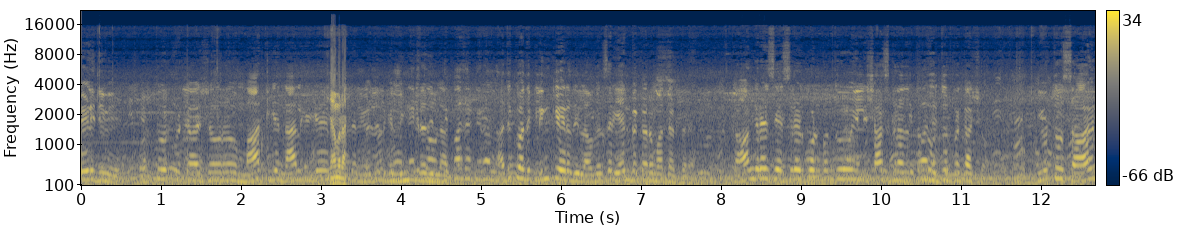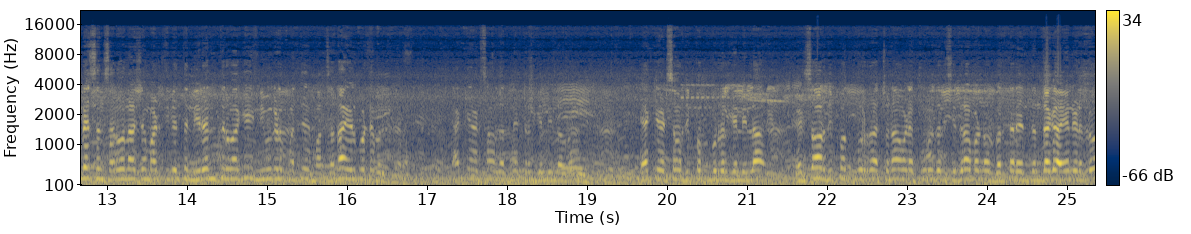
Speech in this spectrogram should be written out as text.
ಹೇಳಿದ್ದೀವಿ ವರ್ತೂರ್ ಪ್ರಕಾಶ್ ಅವರು ಮಾತಿಗೆ ನಾಲ್ಕಿಗೆ ಮೆದುಳಿಗೆ ಲಿಂಕ್ ಇರೋದಿಲ್ಲ ಅದಕ್ಕೂ ಅದಕ್ಕೆ ಲಿಂಕೇ ಇರೋದಿಲ್ಲ. ಒಂದೊಂದ್ಸರಿ ಏನು ಬೇಕಾದ್ರೂ ಮಾತಾಡ್ತಾರೆ. ಕಾಂಗ್ರೆಸ್ ಹೆಸರು ಹೇಳ್ಕೊಂಡು ಬಂದು ಇಲ್ಲಿ ಶಾಸಕರಾದಂಥ ವರ್ತೂರ್ ಪ್ರಕಾಶ್ ಇವತ್ತು ಕಾಂಗ್ರೆಸ್ ಅನ್ನು ಸರ್ವನಾಶ ಮಾಡ್ತೀವಿ ಅಂತ ನಿರಂತರವಾಗಿ ನೀವುಗಳ ಮಧ್ಯೆ ಸದಾ ಹೇಳ್ಕೊಟ್ಟೆ ಬರ್ತಿದ್ದಾರೆ. ಯಾಕೆ ಎರಡು ಸಾವಿರದ ಹದಿನೆಂಟರಲ್ಲಿ ಗೆಲ್ಲಿಲ್ಲ ಅವರು? ಯಾಕೆ ಎರಡು ಸಾವಿರದ ಇಪ್ಪತ್ತ್ಮೂರರಲ್ಲಿ ಗೆಲ್ಲಿಲ್ಲ? ಎರಡು ಸಾವಿರದ ಇಪ್ಪತ್ತ್ಮೂರರ ಚುನಾವಣೆ ಪೂರ್ವದಲ್ಲಿ ಸಿದ್ದರಾಮಣ್ಣವ್ರು ಬರ್ತಾರೆ ಅಂತಂದಾಗ ಏನು ಹೇಳಿದ್ರು?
